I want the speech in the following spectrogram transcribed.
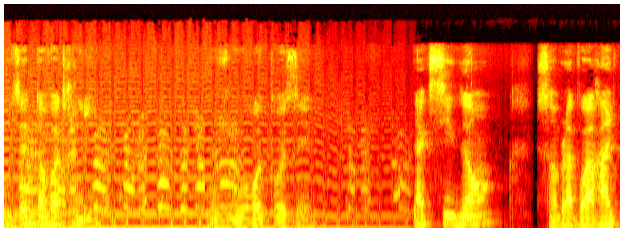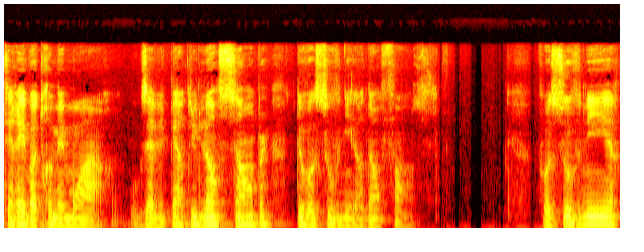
Vous êtes dans votre lit. Vous vous reposez. L'accident semble avoir altéré votre mémoire. Vous avez perdu l'ensemble de vos souvenirs d'enfance. Vos souvenirs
